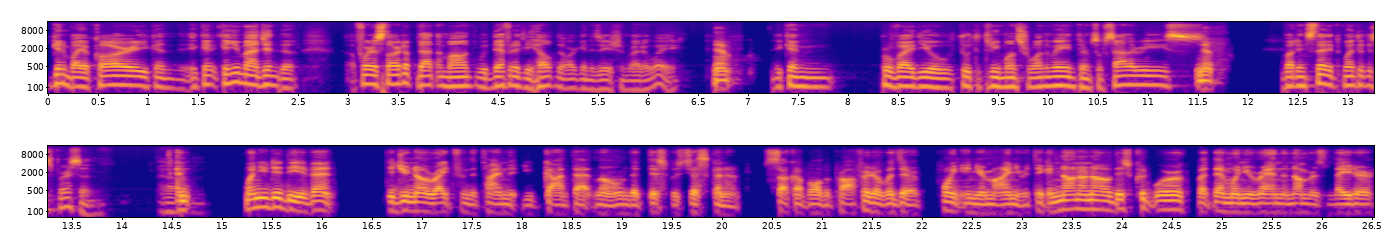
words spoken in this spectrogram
you can buy a car. You can, you can. Can you imagine the for a startup that amount would definitely help the organization right away. Yeah. It can provide you two to three months runway in terms of salaries. Yeah. But instead, it went to this person. Um, And- When you did the event, did you know right from the time that you got that loan that this was just going to suck up all the profit? Or was there a point in your mind you were thinking, no, no, no, this could work? But then when you ran the numbers later,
